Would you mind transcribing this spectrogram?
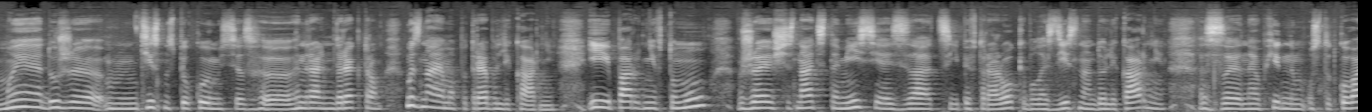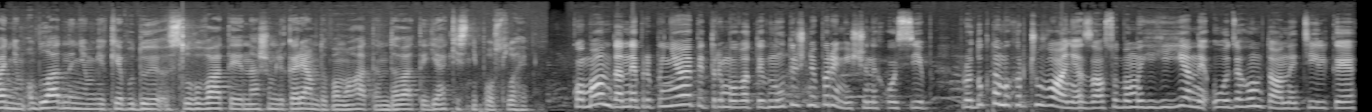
Ми дуже тісно спілкуємося з е, генеральним директором. Ми знаємо потреби лікарні. І пару днів тому вже 16-та місія за ці півтора роки була здійснена до лікарні з необхідним устаткуванням, обладнанням, яке буде слугувати нашим лікарям, допомагати надавати якісні послуги. Команда не припиняє підтримувати внутрішньо переміщених осіб продуктами харчування, засобами гігієни, одягом та не тільки.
